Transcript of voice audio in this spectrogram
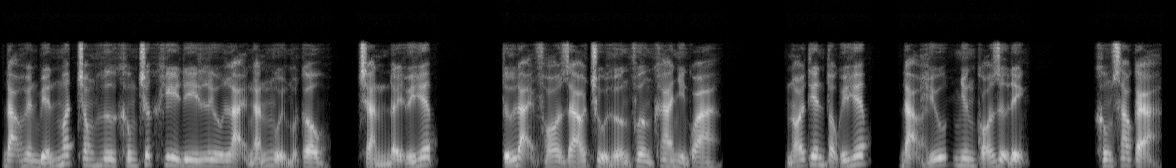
Đạo huyền biến mất trong hư không trước khi đi lưu lại ngắn ngủi một câu, tràn đầy uy hiếp. Tứ đại phó giáo chủ hướng phương kha nhìn qua. Nói tiên tộc uy hiếp, đạo hữu nhưng có dự định. Không sao cả.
